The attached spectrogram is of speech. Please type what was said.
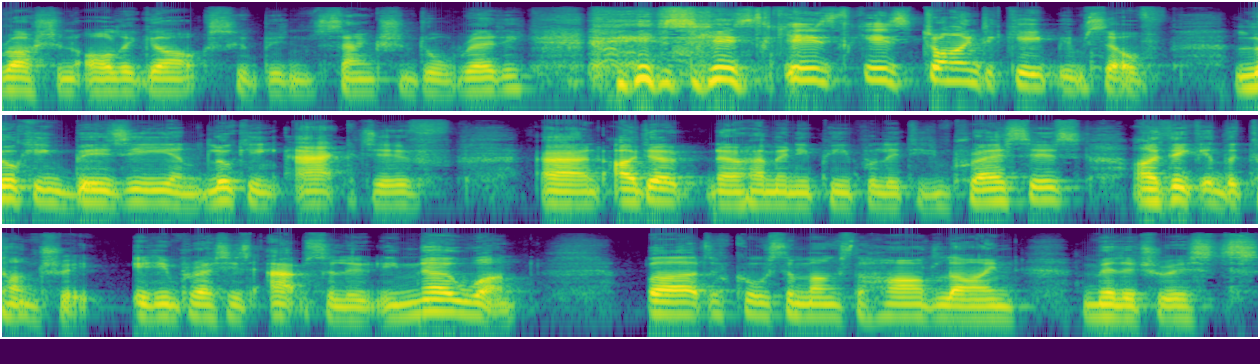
Russian oligarchs who've been sanctioned already. he's, he's, he's, he's trying to keep himself looking busy and looking active. And I don't know how many people it impresses. I think in the country it impresses absolutely no one. But of course, amongst the hardline militarists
